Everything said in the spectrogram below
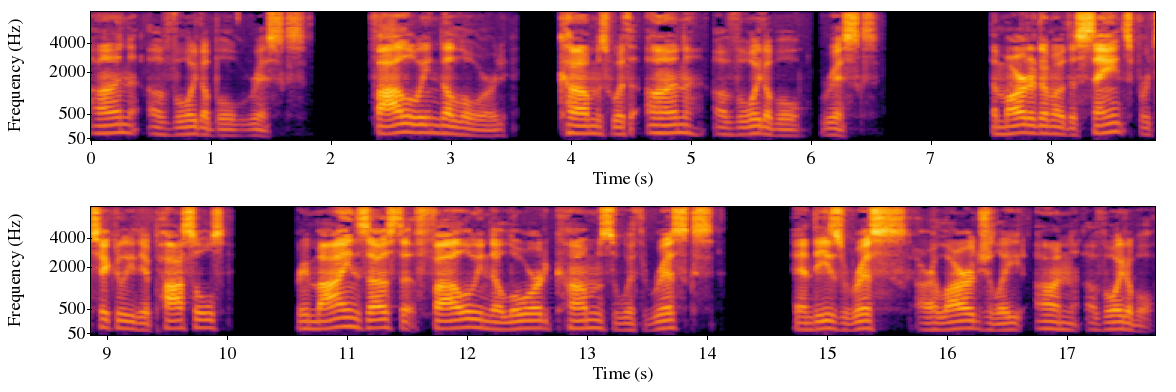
unavoidable risks. Following the Lord comes with unavoidable risks. The martyrdom of the saints, particularly the apostles, reminds us that following the Lord comes with risks, and these risks are largely unavoidable.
